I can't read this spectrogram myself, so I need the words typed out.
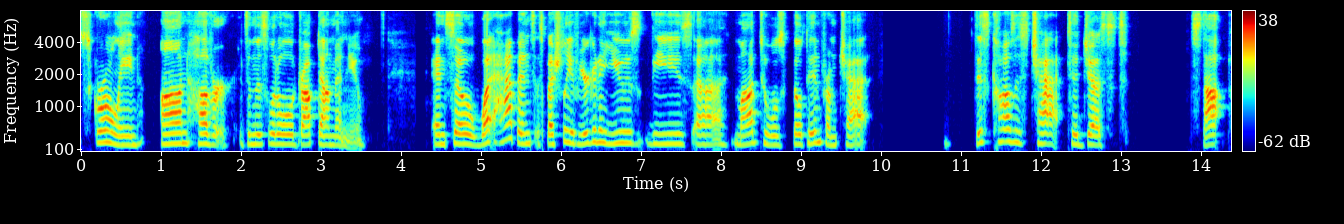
scrolling on hover. It's in this little drop down menu. And so, what happens, especially if you're going to use these uh, mod tools built in from chat, this causes chat to just stop.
